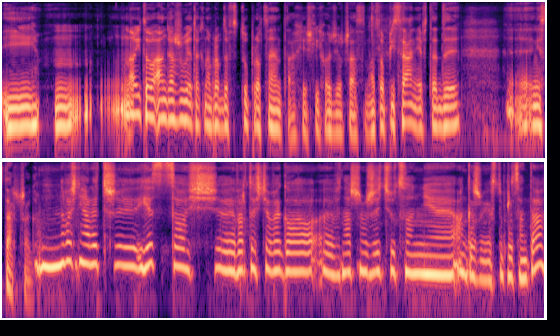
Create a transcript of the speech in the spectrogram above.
I mm, no i to angażuje tak naprawdę w stu procentach, jeśli chodzi o czas. No to pisanie wtedy e, nie starcza go. No właśnie, ale czy jest coś e, wartościowego e, w naszym życiu, co nie angażuje w 100%?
